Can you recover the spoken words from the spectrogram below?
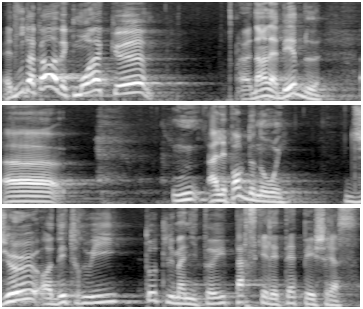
Êtes-vous d'accord avec moi que euh, dans la Bible, euh, à l'époque de Noé, Dieu a détruit toute l'humanité parce qu'elle était pécheresse?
